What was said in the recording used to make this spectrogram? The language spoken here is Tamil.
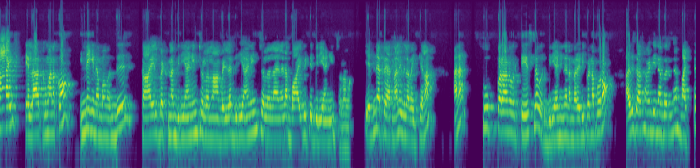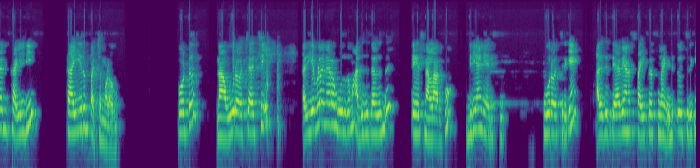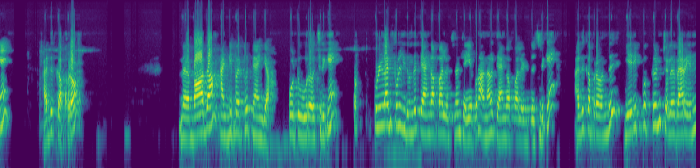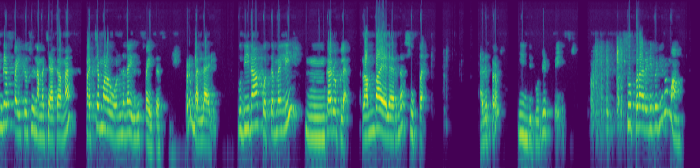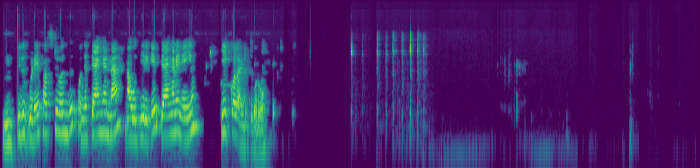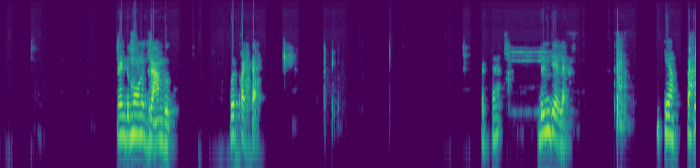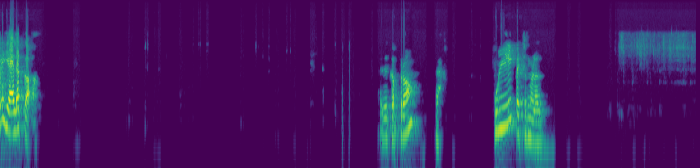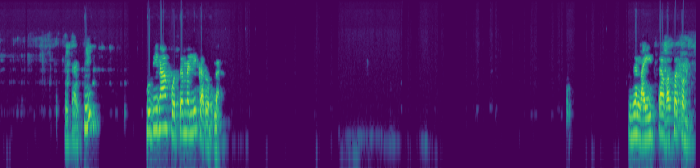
ஹாய் எல்லாருக்கும் வணக்கம். இன்னைக்கு நம்ம வந்து காயல் பட்டினம் பிரியாணின்னு சொல்லலாம் வெள்ளை பிரியாணின்னு சொல்லலாம் இல்லைன்னா பாய் வீட்டு பிரியாணின்னு சொல்லலாம். என்ன பேர்னாலும் இதுல வைக்கலாம். ஆனா சூப்பரான ஒரு டேஸ்ட்ல ஒரு பிரியாணி தான் நம்ம ரெடி பண்ண போறோம். அதுக்காக வேண்டி என்ன பாருங்க மட்டன் கழுவி தயிரும் பச்சை மிளகும் போட்டு நான் ஊற வச்சாச்சு. அது எவ்வளவு நேரம் ஊறுகமோ அதுக்கு தகுந்து டேஸ்ட் நல்லா இருக்கும். பிரியாணி அரிசி ஊற வச்சிருக்கேன். அதுக்கு தேவையான ஸ்பைசஸ் எல்லாம் எடுத்து வச்சிருக்கேன். அதுக்கப்புறம் இந்த பாதாம் அண்டிப்பருப்பு தேங்காய் போட்டு ஊற வச்சிருக்கேன். ஃபுல் அண்ட் ஃபுல் இது வந்து தேங்காய் பால் வச்சு தான் செய்ய போறோம். அதனால தேங்காய் பால் எடுத்து வச்சிருக்கேன். அதுக்கப்புறம் வந்து எரிப்புக்குன்னு சொல்ல வேற எந்த ஸ்பைசஸும் நம்ம சேர்க்காம பச்சை மிளகு ஒன்று தான் இதுக்கு ஸ்பைசஸ் அப்புறம் பல்லாரி புதினா கொத்தமல்லி கருவேப்பிலை. ரம்பா இலை இருந்தா சூப்பர் அதுக்கப்புறம் இஞ்சி போட்டு பேஸ்ட் சூப்பரா ரெடி பண்ணிடுவோமா? இது கூட ஃபர்ஸ்ட் வந்து கொஞ்சம் தேங்காய் எண்ணெய் நான் ஊத்திருக்கேன் தேங்காய் நெய்யும் ஈக்குவலா எடுத்துக்கிடுவோம். ரெண்டு மூணு கிராம்பு. ஒரு பட்டை. பட்டை. பிரிஞ்சி இலை. ஓகே அப்புறம் ஏலக்காய் அதுக்கப்புறம் புள்ளி பச்சை மிளகு. போட்டாச்சு புதினா கொத்தமல்லி கருவேப்பிலை. இதை லைட்டா வசக்கணும்.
